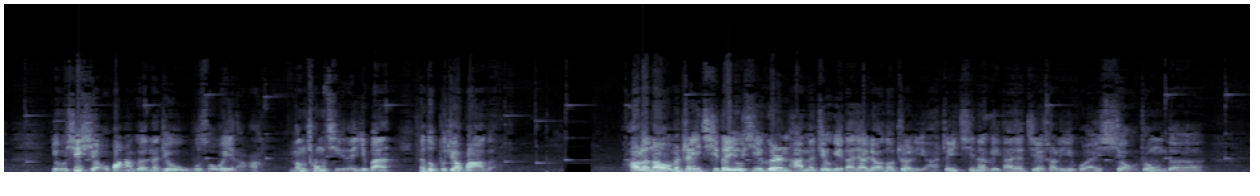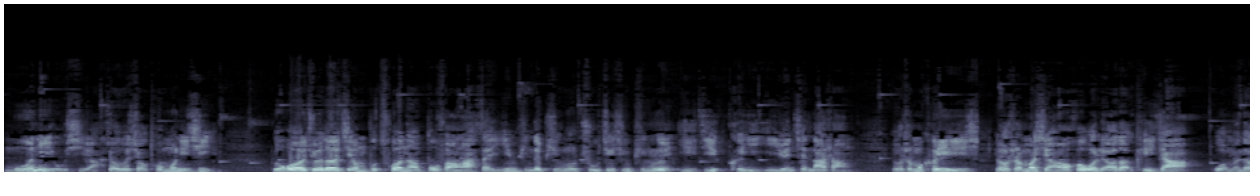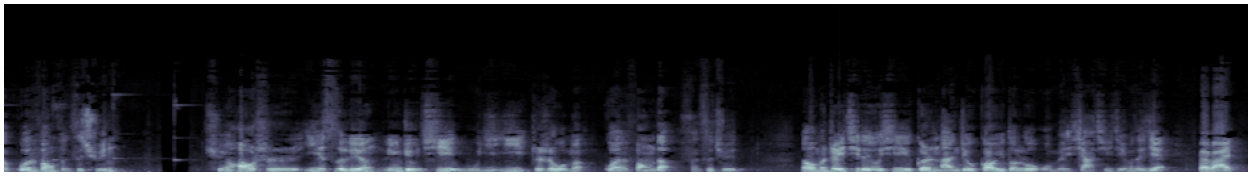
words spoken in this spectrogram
有一些小 bug 那就无所谓了啊，能重启的一般那都不叫 bug。好了，那我们这一期的游戏个人谈呢，就给大家聊到这里啊。这一期呢，给大家介绍了一款小众的模拟游戏啊，叫做《小偷模拟器》。如果觉得节目不错呢，不妨啊在音频的评论处进行评论，以及可以一元钱打赏。有什么可以有什么想要和我聊的，可以加我们的官方粉丝群，群号是一四零零九七五一一，这是我们官方的粉丝群。那我们这一期的游戏个人谈就告一段落，我们下期节目再见，拜拜。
